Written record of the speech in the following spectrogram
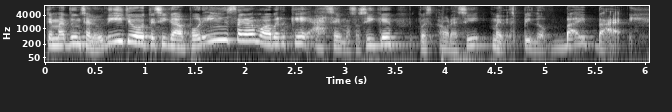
te mande un saludillo, te siga por Instagram o a ver qué hacemos. Así que, pues ahora sí, me despido. Bye bye.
